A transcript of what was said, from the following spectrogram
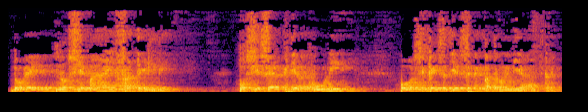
dove non si è mai fratelli, o si è servi di alcuni o si pensa di essere padroni di altri.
